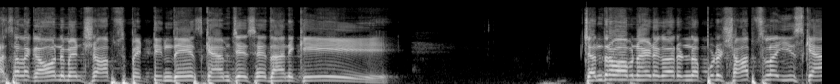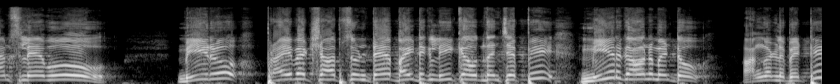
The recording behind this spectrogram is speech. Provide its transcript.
అసలు గవర్నమెంట్ షాప్స్ పెట్టిందే స్కామ్ చేసేదానికి. చంద్రబాబు నాయుడు గారు ఉన్నప్పుడు షాప్స్లో ఈ స్కామ్స్ లేవు. మీరు ప్రైవేట్ షాప్స్ ఉంటే బయటకు లీక్ అవుతుందని చెప్పి మీరు గవర్నమెంట్ అంగళ్ళు పెట్టి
